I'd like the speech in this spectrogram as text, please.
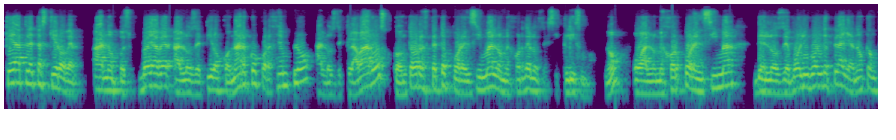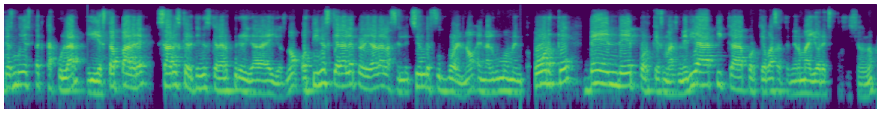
¿qué atletas quiero ver? Ah, no, pues voy a ver a los de tiro con arco, por ejemplo, a los de clavados, con todo respeto, por encima a lo mejor de los de ciclismo, ¿no? O a lo mejor por encima de los de voleibol de playa, ¿no? Que aunque es muy espectacular y está padre, sabes que le tienes que dar prioridad a ellos, ¿no? O tienes que darle prioridad a la selección de fútbol, ¿no? En algún momento, porque vende, porque es más mediática, porque vas a tener mayor exposición, ¿no?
